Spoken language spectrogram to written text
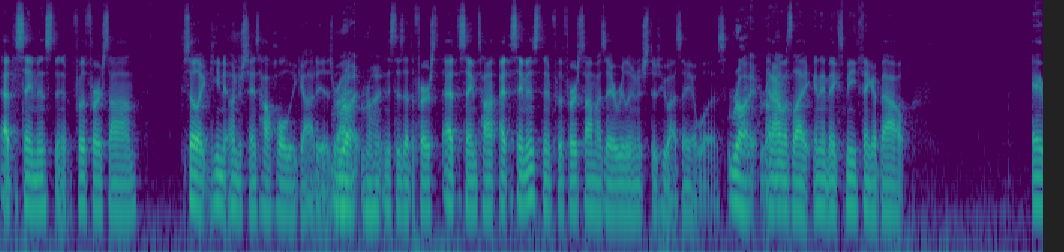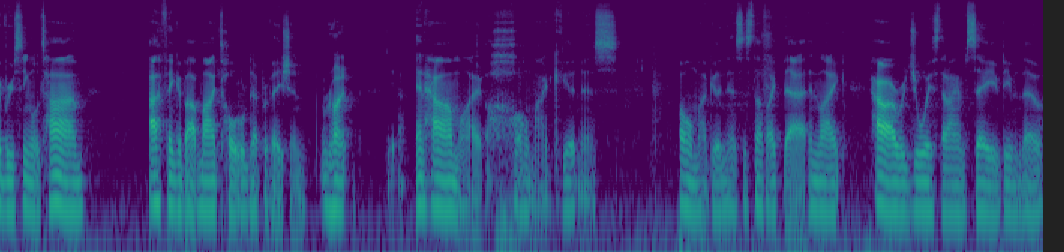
At the same instant, for the first time, so like he understands how holy God is, right? Right, right. And this is at the first, at the same time, at the same instant, for the first time, Isaiah really understood who Isaiah was. Right, right. And I was like, and it makes me think about every single time I think about my total deprivation right. And how I'm like, oh my goodness, oh my goodness, and stuff like that, and like how I rejoice that I am saved, even though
